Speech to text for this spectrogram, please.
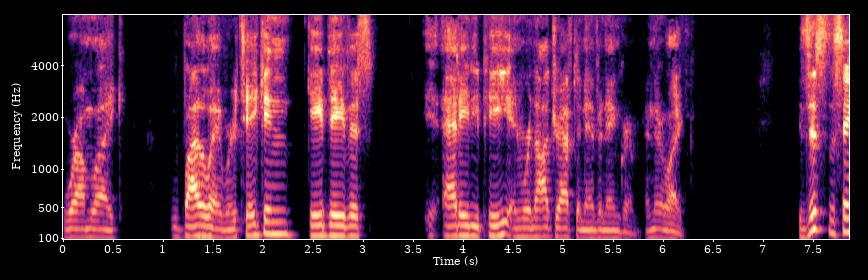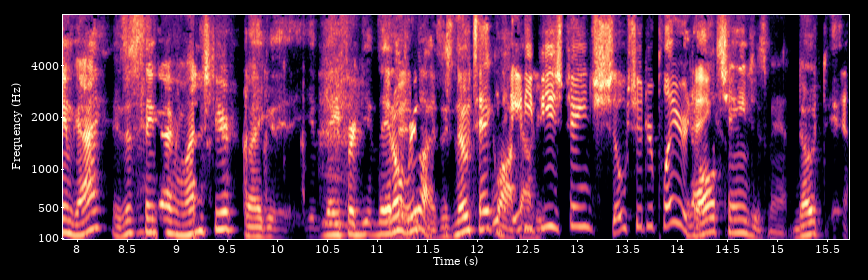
Where I'm like, by the way, we're taking Gabe Davis at ADP, and we're not drafting Evan Engram and they're like, is this the same guy? Is this the same guy from last year? Like they forget, they don't realize there's no take lock. ADP's changed, so should your player. It all changes, man. No, yeah.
